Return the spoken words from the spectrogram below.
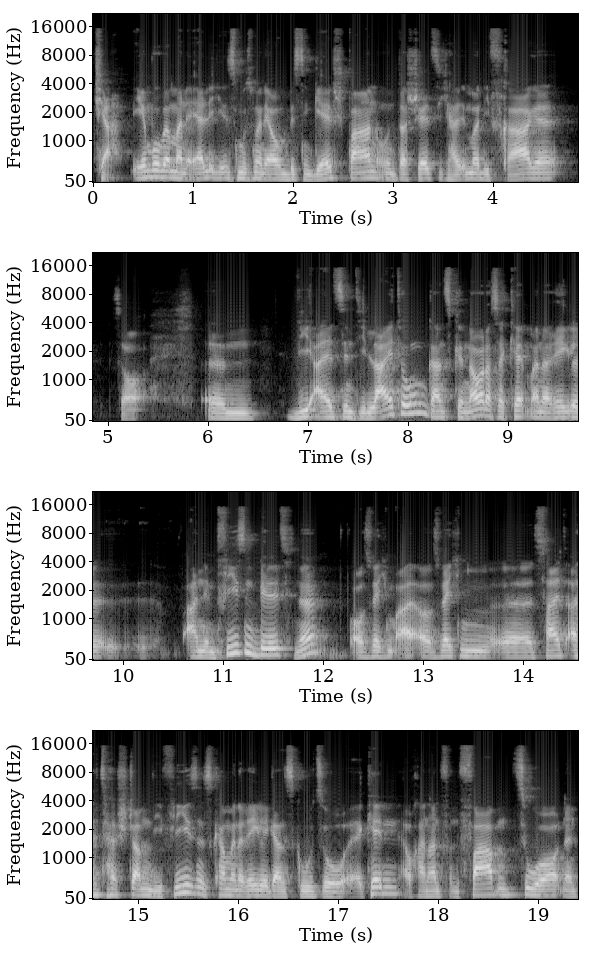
tja, irgendwo, wenn man ehrlich ist, muss man ja auch ein bisschen Geld sparen und da stellt sich halt immer die Frage, so, ähm, wie alt sind die Leitungen? Ganz genau, das erkennt man in der Regel äh, an dem Fliesenbild, ne? aus welchem, aus welchem äh, Zeitalter stammen die Fliesen. Das kann man in der Regel ganz gut so erkennen, auch anhand von Farben zuordnen.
